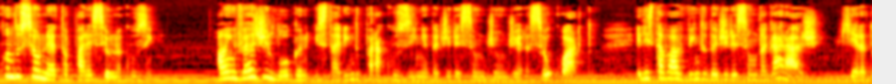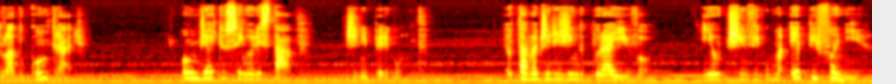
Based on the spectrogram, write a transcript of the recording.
quando seu neto apareceu na cozinha. Ao invés de Logan estar indo para a cozinha da direção de onde era seu quarto, ele estava vindo da direção da garagem, que era do lado contrário. Onde é que o senhor estava? Ginny pergunta. Eu estava dirigindo por aí, vó, e eu tive uma epifania.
